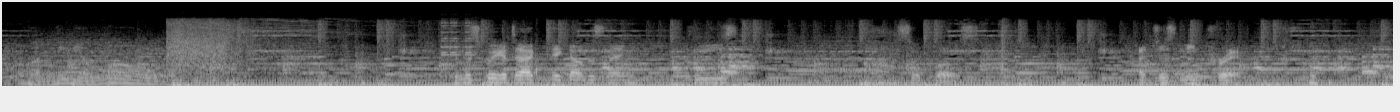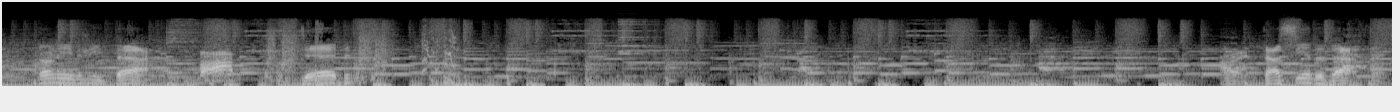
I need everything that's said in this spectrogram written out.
Come on, leave me alone. Can this quick attack take out this thing? Please? Ah, so close. I just need crit. I don't even need that. Bop! Dead. That's the end of that thing.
